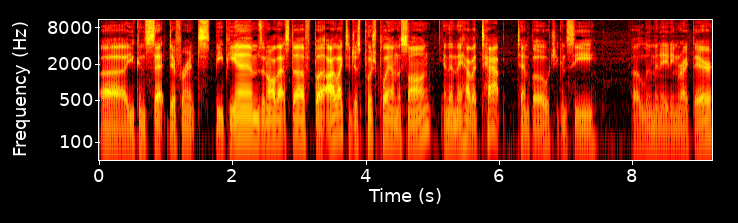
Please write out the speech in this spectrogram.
Uh, you can set different BPMs and all that stuff, but I like to just push play on the song, and then they have a tap tempo, which you can see illuminating right there,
